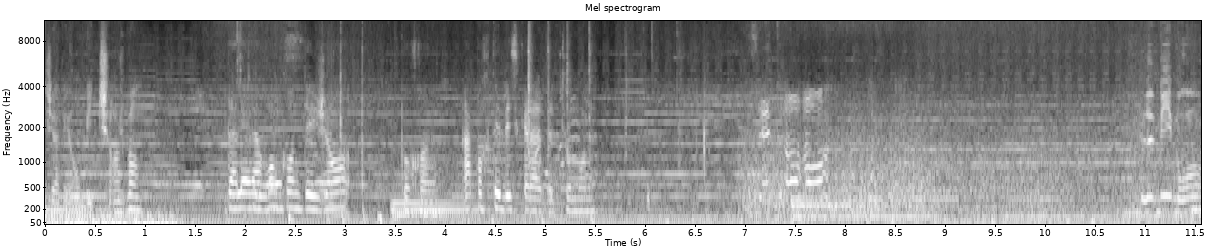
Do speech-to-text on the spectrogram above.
J'avais envie de changement. D'aller à la rencontre des gens pour euh, apporter l'escalade à tout le monde. C'est trop bon Le biberon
